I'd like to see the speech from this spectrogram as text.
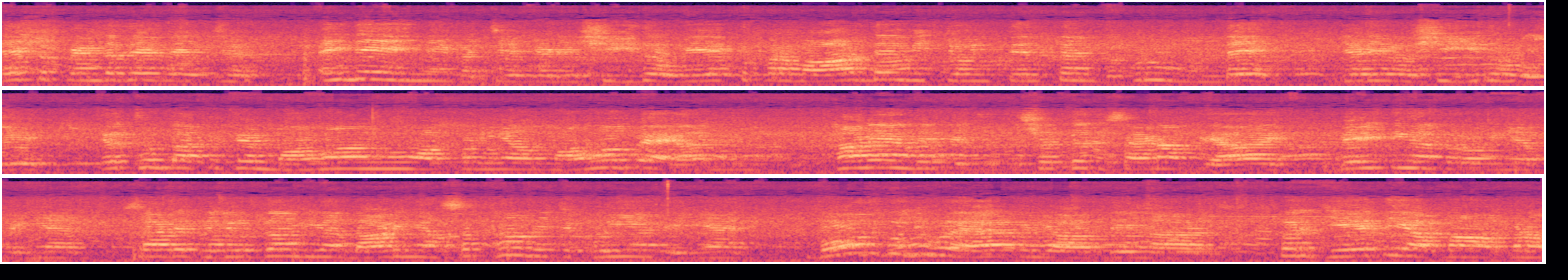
ਇੱਕ ਪਿੰਡ ਦੇ ਵਿੱਚ ਇੰਨੇ ਇੰਨੇ ਬੱਚੇ ਜਿਹੜੇ ਸ਼ਹੀਦ ਹੋ ਗਏ, ਇੱਕ ਪਰਿਵਾਰ ਦੇ ਵਿੱਚੋਂ ਹੀ ਤਿੰਨ ਤਿੰਨ ਗੱਭਰੂ ਮੁੰਡੇ ਜਿਹੜੇ ਉਹ ਸ਼ਹੀਦ ਹੋ ਗਏ। ਇੱਥੋਂ ਤੱਕ ਕਿ ਮਾਵਾਂ ਨੂੰ, ਆਪਣੀਆਂ ਮਾਵਾਂ ਭੈਣਾਂ ਨੂੰ ਥਾਣਿਆਂ ਦੇ ਵਿੱਚ ਤਸ਼ੱਦਦ ਸਹਿਣਾ ਪਿਆ ਹੈ, ਬੇਇੱਜ਼ਤੀਆਂ ਕਰਾਉਣੀਆਂ ਪਈਆਂ, ਸਾਡੇ ਬਜ਼ੁਰਗਾਂ ਦੀਆਂ ਦਾੜੀਆਂ ਸੱਥਾਂ ਵਿੱਚ ਖੋਈਆਂ ਗਈਆਂ। ਬਹੁਤ ਕੁਝ ਹੋਇਆ ਹੈ ਪੰਜਾਬ ਦੇ ਨਾਲ। ਪਰ ਜੇ ਤੇ ਆਪਾਂ ਆਪਣਾ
